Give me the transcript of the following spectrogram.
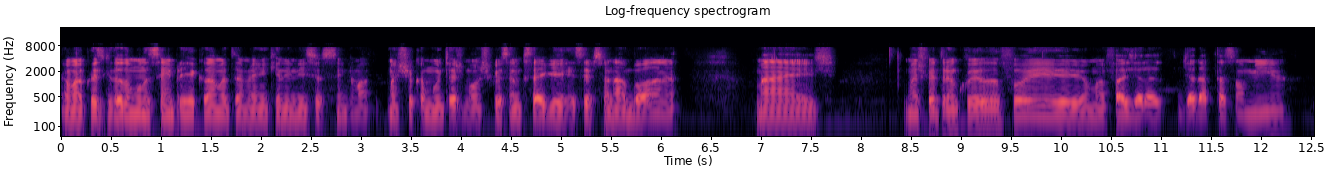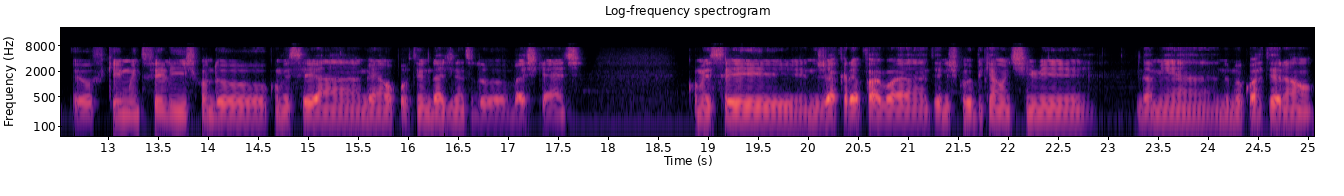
é uma coisa que todo mundo sempre reclama também, que no início sempre ma- machuca muito as mãos porque você não consegue recepcionar a bola, né? Mas mas foi tranquilo, foi uma fase de, ada- de adaptação minha. Eu fiquei muito feliz quando comecei a ganhar oportunidade dentro do basquete. Comecei no Jacarepaguá Tênis Clube, que é um time da minha, do meu quarteirão.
